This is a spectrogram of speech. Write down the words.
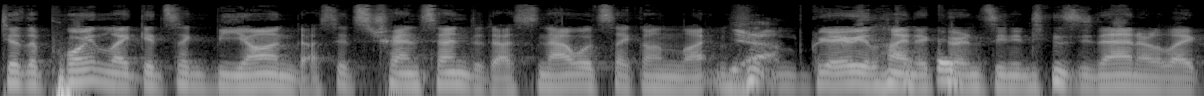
to the point, like it's like beyond us. It's transcended us. Now it's like on line, Yeah. Gary Lineker and Zinedine Zidane are like.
